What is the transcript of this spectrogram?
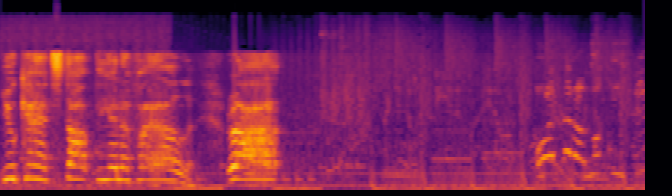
you can't stop the NFL. Rah! Oh, I got a lucky hit.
